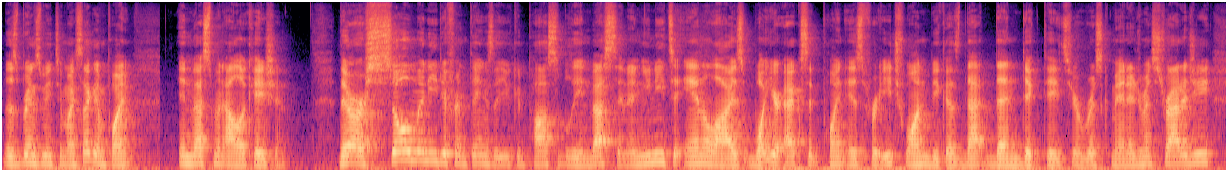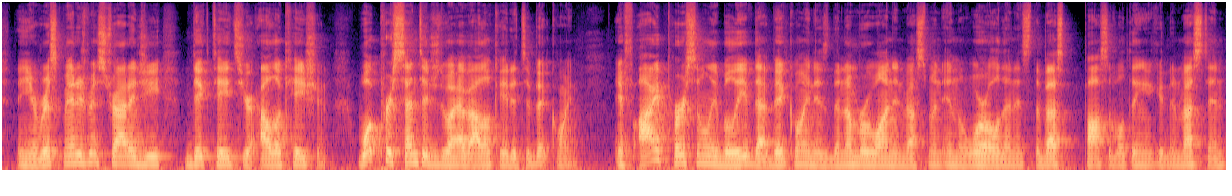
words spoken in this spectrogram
This brings me to my second point investment allocation. There are so many different things that you could possibly invest in, and you need to analyze what your exit point is for each one because that then dictates your risk management strategy. Then your risk management strategy dictates your allocation. What percentage do I have allocated to Bitcoin? If I personally believe that Bitcoin is the number one investment in the world and it's the best possible thing you could invest in,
